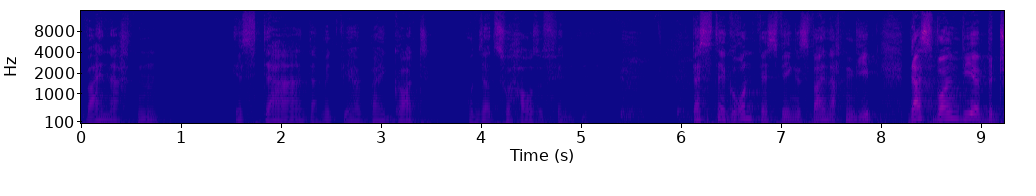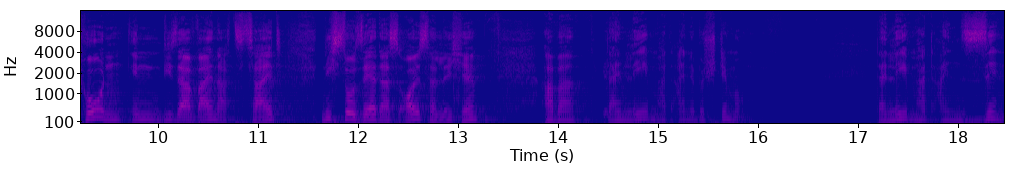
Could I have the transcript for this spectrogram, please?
Weihnachten ist da, damit wir bei Gott unser Zuhause finden. Das ist der Grund, weswegen es Weihnachten gibt. Das wollen wir betonen in dieser Weihnachtszeit. Nicht so sehr das Äußerliche, aber dein Leben hat eine Bestimmung. Dein Leben hat einen Sinn.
